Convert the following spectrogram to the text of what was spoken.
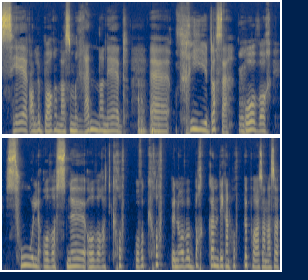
ser alle barna som renner ned, eh, fryder seg over sol, over snø, over, at kropp, over kroppen, over bakkene de kan hoppe på og sånn, altså,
